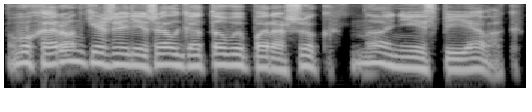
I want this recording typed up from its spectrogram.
В ухоронке же лежал готовый порошок, но не из пиявок.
